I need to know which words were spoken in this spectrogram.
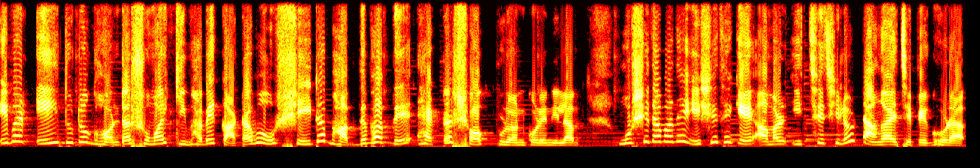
এবার এই দুটো ঘণ্টার সময় কীভাবে কাটাবো সেইটা ভাবতে ভাবতে একটা শখ পূরণ করে নিলাম। মুর্শিদাবাদে এসে থেকে আমার ইচ্ছে ছিল টাঙ্গায় চেপে ঘোরা।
